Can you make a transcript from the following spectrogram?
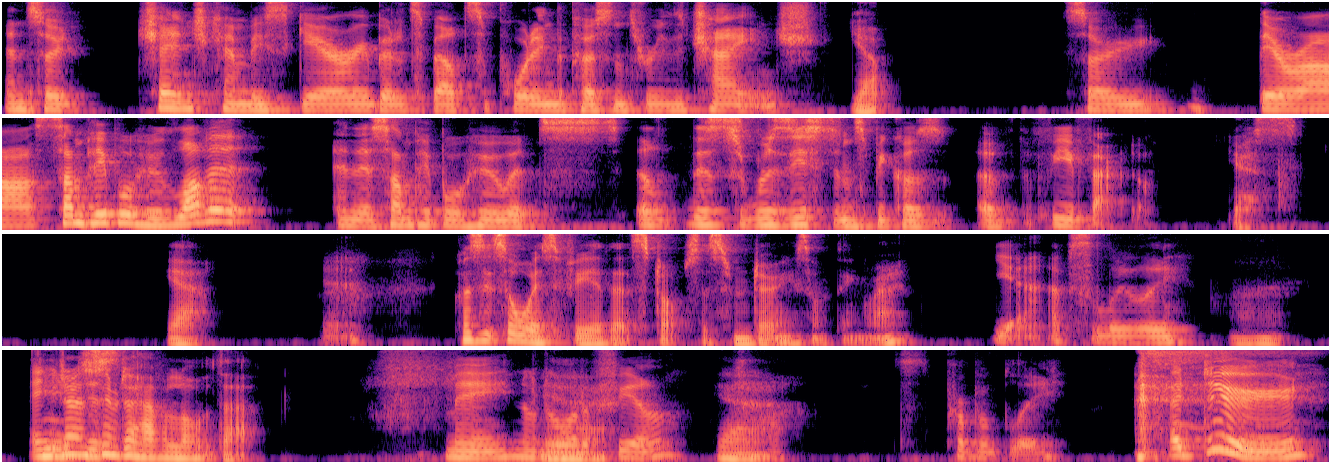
And so change can be scary, but it's about supporting the person through the change. Yep. So there are some people who love it, and there's some people who it's there's resistance because of the fear factor. Yes. Yeah. Yeah. Because it's always fear that stops us from doing something, right? Yeah, absolutely. Mm. And you don't just, seem to have a lot of that. me, not a lot of fear. Yeah. It's probably. I do.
